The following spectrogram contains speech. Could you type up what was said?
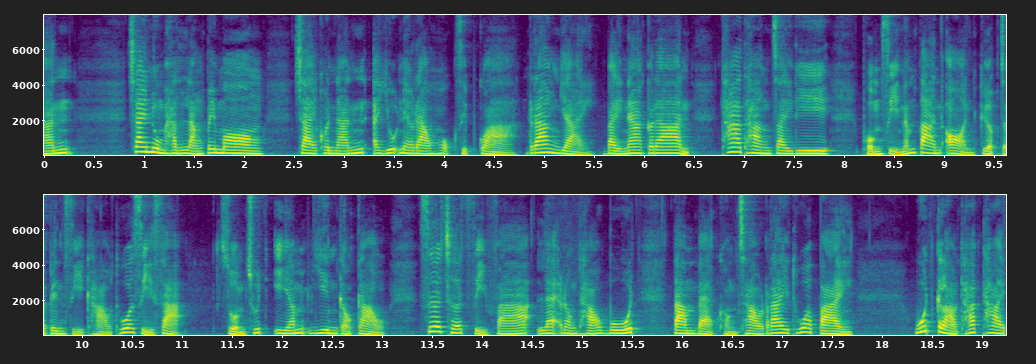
นั้น ชายหนุ่มหันหลังไปมอง ชายคนนั้นอายุในราวหกสิบกว่า ร่างใหญ่ ใบหน้ากร้าน ท่าทางใจดี ผมสีน้ำตาลอ่อนเกือบจะเป็นสีขาวทั่วศีรษะสวมชุดเอี้ยมยีนเก่าๆ เสื้อเชิ้ตสีฟ้าและรองเท้าบูทตามแบบของชาวไร่ทั่วไป วุฒกล่าวทักทาย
